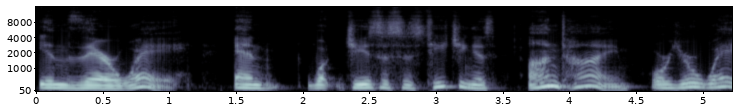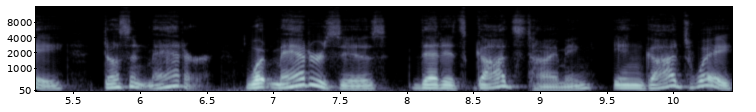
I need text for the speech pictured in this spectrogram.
in their way. And what Jesus is teaching is on time or your way doesn't matter. What matters is that it's God's timing in God's way,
